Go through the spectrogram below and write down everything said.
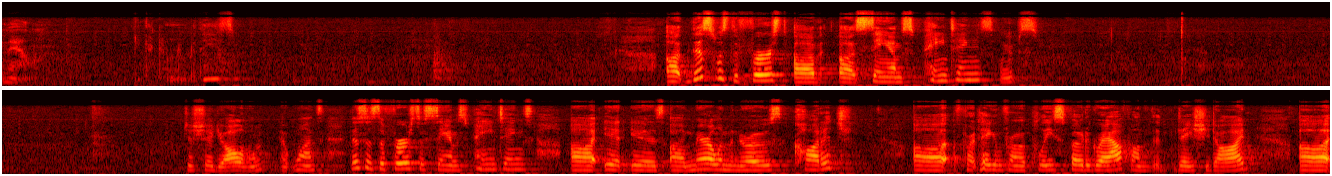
now, I think I can remember these. Uh, this was the first of uh, Sam's paintings. Oops. Just showed you all of them at once. This is the first of Sam's paintings. Uh, it is uh, Marilyn Monroe's cottage, uh, for, taken from a police photograph on the day she died. Uh,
